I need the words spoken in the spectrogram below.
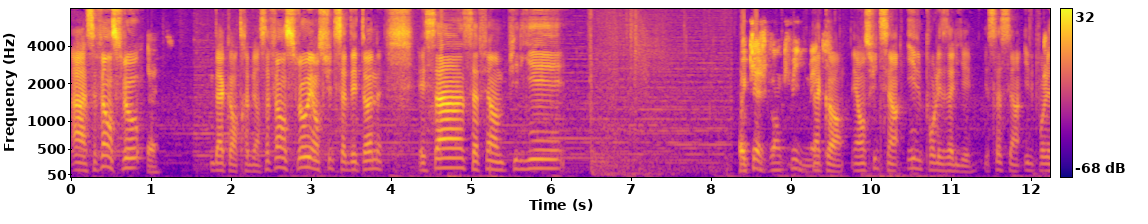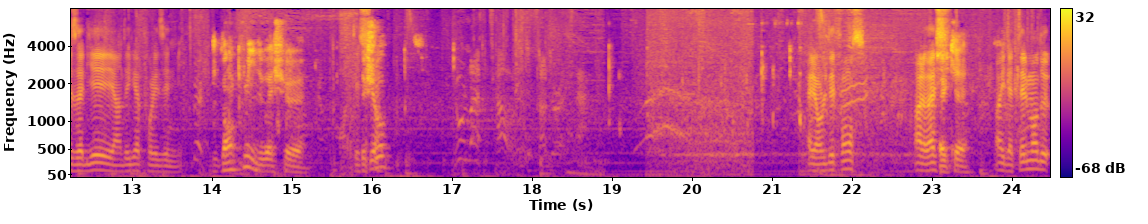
Ah, ça fait un slow. Ouais. D'accord, très bien. Ça fait un slow et ensuite ça détonne. Et ça, ça fait un pilier. Ok, je gank mid mec. D'accord. Et ensuite c'est un heal pour les alliés. Et ça, c'est un heal pour les alliés et un dégât pour les ennemis. Je gank mid, wesh. euh. T'es chaud? Allez, on le défonce. Ah la vache. Ok. Ah, il a tellement de.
